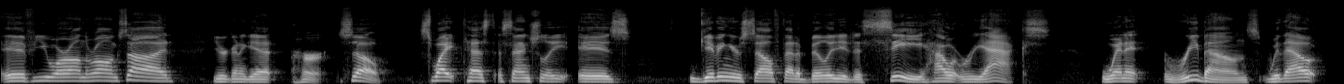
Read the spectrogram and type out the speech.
if you are on the wrong side, you're going to get hurt. So, swipe test essentially is giving yourself that ability to see how it reacts when it rebounds without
